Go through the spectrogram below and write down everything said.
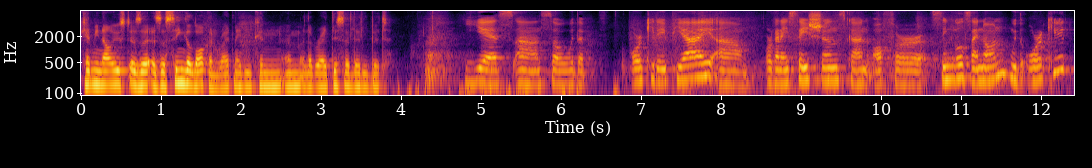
can be now used as a, as a single login, right? Maybe you can um, elaborate this a little bit. Yes. Uh, so, with the ORCID API, um, organizations can offer single sign on with ORCID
